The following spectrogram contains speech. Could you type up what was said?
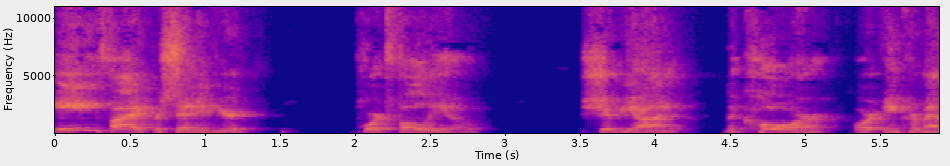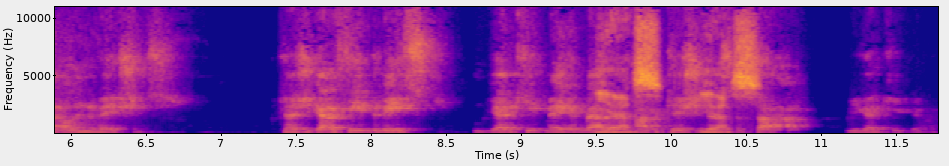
85% of your portfolio should be on the core or incremental innovations because you got to feed the beast. You got to keep making it better. Yes. Competition yes. doesn't stop. You got to keep going.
